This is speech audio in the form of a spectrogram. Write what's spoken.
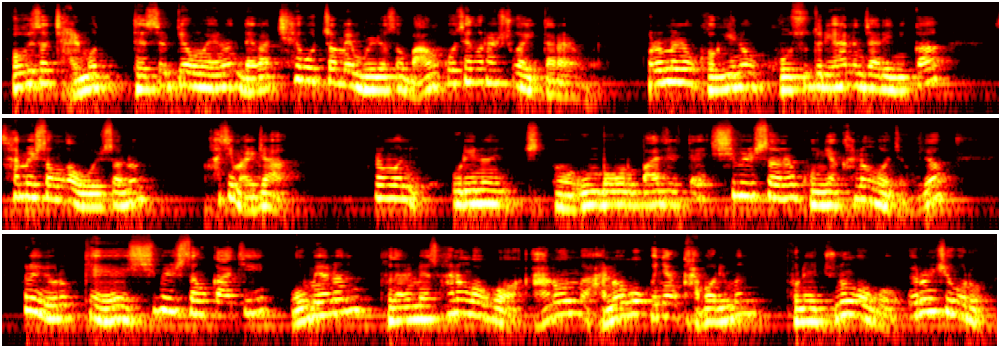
거기서 잘못됐을 경우에는 내가 최고점에 물려서 마음고생을 할 수가 있다라는 거예요. 그러면은 거기는 고수들이 하는 자리니까 3일선과 5일선은 하지 말자. 그러면 우리는 시- 어, 운봉으로 빠질 때 11선을 공략하는 거죠. 그죠? 그럼 이렇게 11선까지 오면은 분할 매수 하는 거고 안 오면 안 오고 그냥 가버리면 보내주는 거고 이런 식으로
